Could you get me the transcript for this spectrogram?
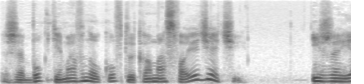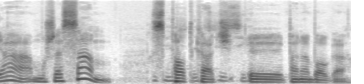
że Bóg nie ma wnuków, tylko ma swoje dzieci. I że ja muszę sam spotkać y, Pana Boga.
